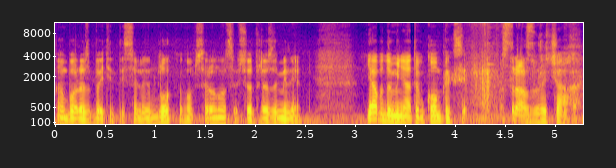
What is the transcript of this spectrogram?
або розбиті ті салінблоки, вам все одно це все треба замінити. Я буду міняти в комплексі зразу в речах.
